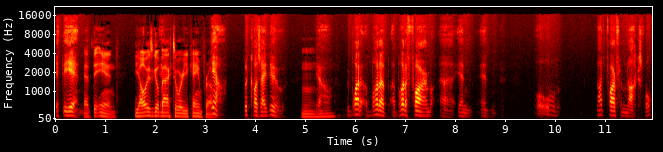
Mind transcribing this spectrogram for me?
at the end. At the end, you always go back to where you came from. Yeah, because I do. Mhm. You know, we bought a, bought a, I bought a farm uh, in, in, oh, not far from Knoxville,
